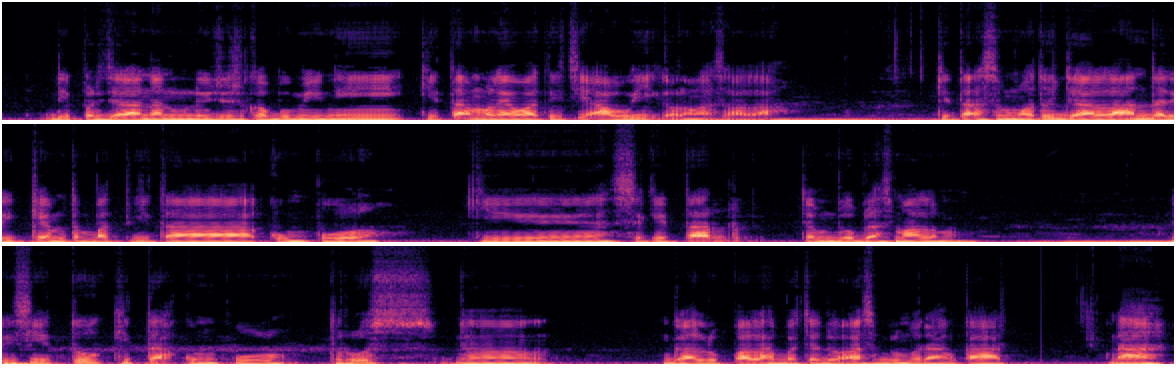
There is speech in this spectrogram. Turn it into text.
di perjalanan menuju Sukabumi ini kita melewati Ciawi kalau nggak salah. Kita semua tuh jalan dari camp tempat kita kumpul sekitar jam 12 malam. Di situ kita kumpul terus eh, nggak uh, lupa lah baca doa sebelum berangkat. Nah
